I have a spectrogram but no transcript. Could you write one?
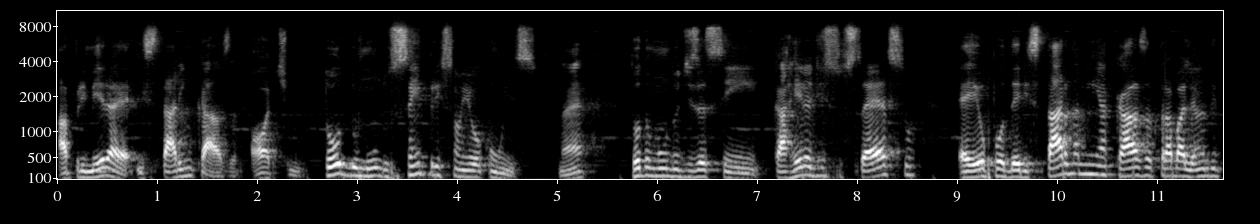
A primeira é estar em casa. Ótimo. Todo mundo sempre sonhou com isso, né? Todo mundo diz assim: carreira de sucesso é eu poder estar na minha casa trabalhando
